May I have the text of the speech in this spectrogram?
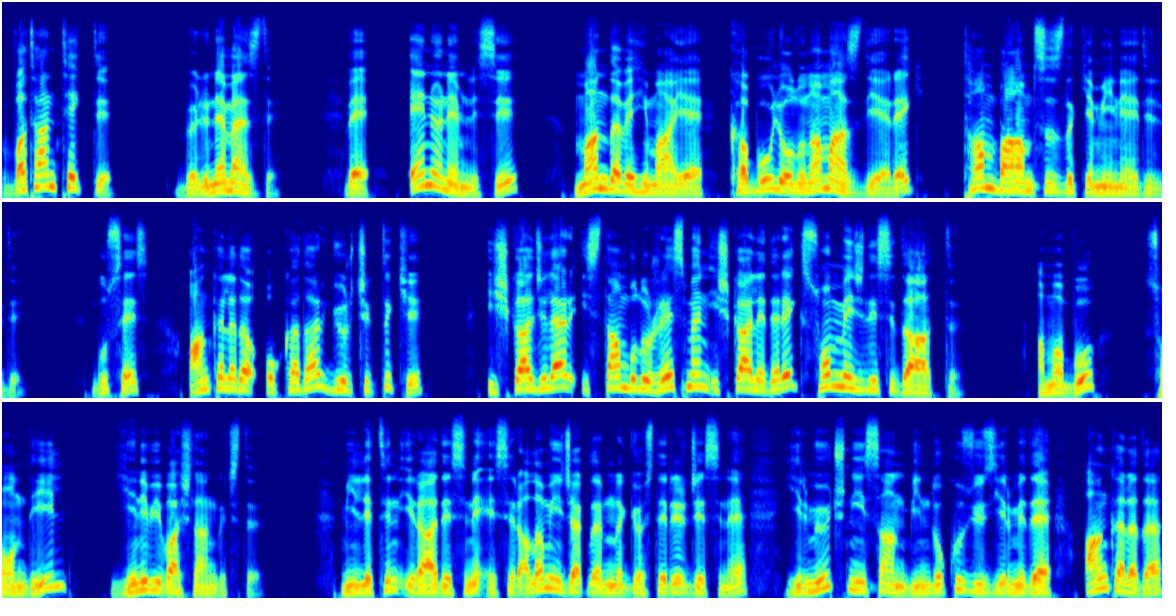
Vatan tekti, bölünemezdi ve en önemlisi manda ve himaye kabul olunamaz diyerek tam bağımsızlık yemini edildi. Bu ses Ankara'da o kadar gür çıktı ki işgalciler İstanbul'u resmen işgal ederek son meclisi dağıttı. Ama bu son değil, yeni bir başlangıçtı. Milletin iradesini esir alamayacaklarını gösterircesine 23 Nisan 1920'de Ankara'da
